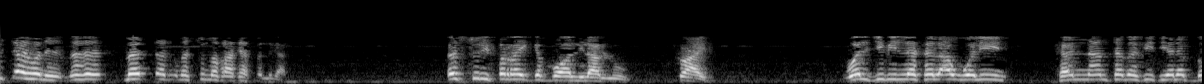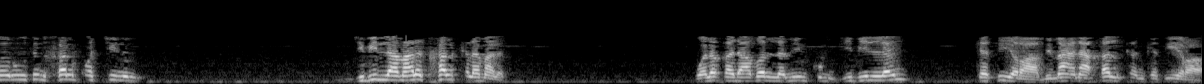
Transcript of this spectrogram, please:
ብቻ የሆነ መጠቅ እሱን መፍራት ያስፈልጋል እሱ ሊፈራ ይገባዋል ይላሉ ሹዓይብ ወልጅቢለተ አልአወሊን ከእናንተ በፊት የነበሩትን ኸልቆችንም ጅቢላ ማለት ኸልቅ ለማለት ولقد أضل منكم جبلا كثيرا بمعنى خلقا كثيرا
